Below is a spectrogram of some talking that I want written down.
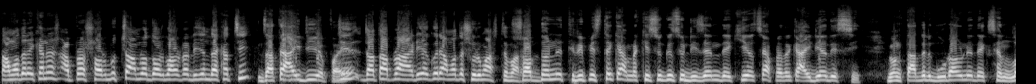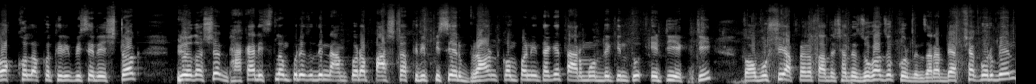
তো আমাদের এখানে আপনার সর্বোচ্চ আমরা দশ বারোটা ডিজাইন দেখাচ্ছি। যাতে আইডিয়া যে- যাতে আপনার আইডিয়া করে আমাদের শোরুমে আসতে পারেন সব ধরনের থ্রি পিস থেকে আমরা কিছু কিছু ডিজাইন দেখিয়ে হচ্ছে আপনাদেরকে আইডিয়া দিচ্ছি। এবং তাদের গোডাউনে দেখছেন লক্ষ লক্ষ থ্রি পিসের স্টক প্রিয় দর্শক ঢাকার ইসলামপুরে যদি নাম করা পাঁচটা থ্রি পিসের ব্র্যান্ড কোম্পানি থাকে তার মধ্যে কিন্তু এটি একটি। তো অবশ্যই আপনারা তাদের সাথে যোগাযোগ করবেন। যারা ব্যবসা করবেন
